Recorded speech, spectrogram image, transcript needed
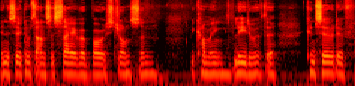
in the circumstances, say, of a Boris Johnson becoming leader of the Conservative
